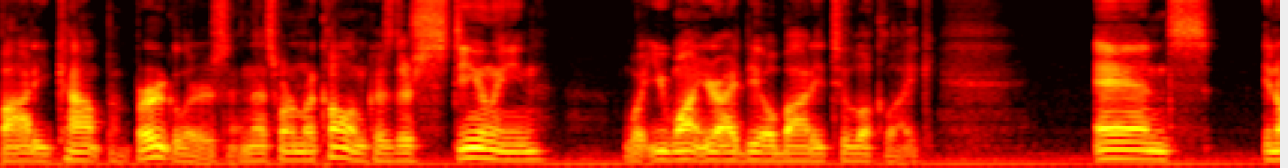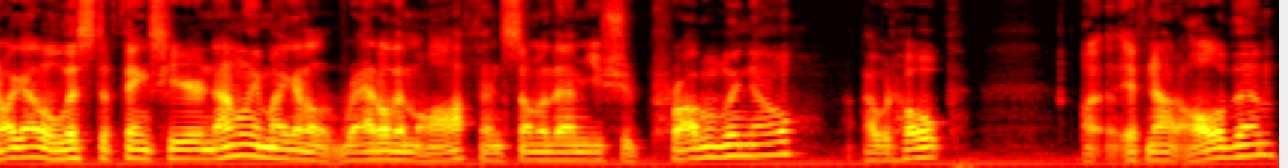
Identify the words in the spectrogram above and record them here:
body comp burglars, and that's what I'm going to call them because they're stealing what you want your ideal body to look like. And, you know, I got a list of things here. Not only am I going to rattle them off, and some of them you should probably know, I would hope, uh, if not all of them.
